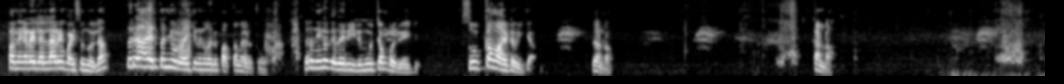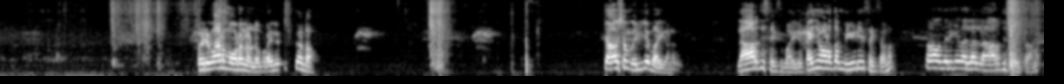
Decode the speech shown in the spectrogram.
ഇപ്പം നിങ്ങളുടെ കയ്യിൽ എല്ലാവരുടെയും പൈസ ഒന്നുമില്ല. ഒരു ആയിരത്തഞ്ഞൂറ് രൂപയ്ക്ക് നിങ്ങളൊരു പത്തെണ്ണം എടുത്ത് നോക്കുക. എന്നിട്ട് നിങ്ങൾക്ക് ഇതൊരു ഇരുന്നൂറ്റമ്പത് രൂപയ്ക്ക് സുഖമായിട്ട് വിൽക്കാം. ഇത് കണ്ടോ? കണ്ടോ? ഒരുപാട് മോഡലുണ്ട് നമ്മുടെ കയ്യിൽ കണ്ടോ അത്യാവശ്യം വലിയ ബാഗാണ് ലാർജ് സൈസ് ബാഗ് കഴിഞ്ഞ ഓണത്തെ മീഡിയം സൈസാണ് ഇവിടെ വന്നിരിക്കുന്ന നല്ല ലാർജ് സൈസാണ്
